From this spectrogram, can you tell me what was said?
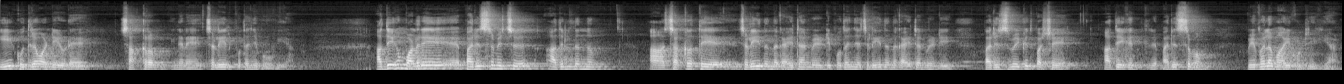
ഈ കുതിരവണ്ടിയുടെ ചക്രം ഇങ്ങനെ ചെളിയിൽ പുതഞ്ഞു പോവുകയാണ്. അദ്ദേഹം വളരെ പരിശ്രമിച്ച് അതിൽ നിന്നും ആ ചക്രത്തെ ചെളിയിൽ നിന്ന് കയറ്റാൻ വേണ്ടി പുതഞ്ഞ ചെളിയിൽ നിന്ന് കയറ്റാൻ വേണ്ടി പരിശ്രമിക്കുന്നു. പക്ഷേ അദ്ദേഹത്തിന്റെ പരിശ്രമം വിഫലമായി കൊണ്ടിരിക്കുകയാണ്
